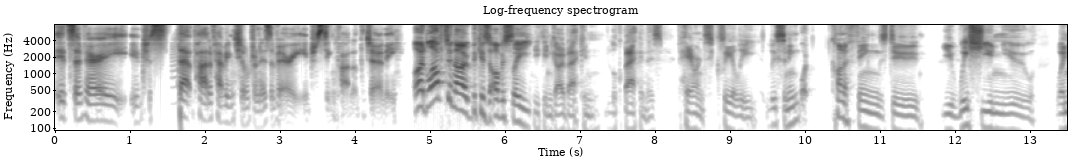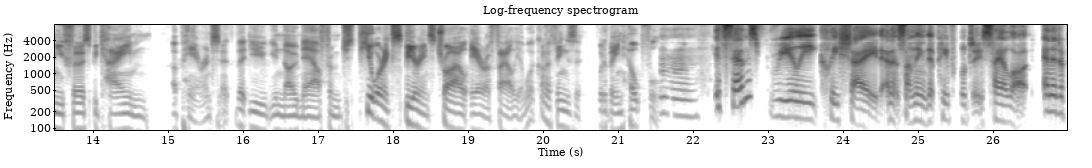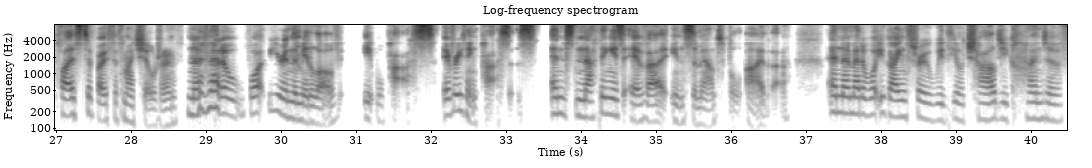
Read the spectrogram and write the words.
it's a very interest that part of having children is a very interesting part of the journey. I'd love to know because obviously you can go back and look back and there's parents clearly listening. What kind of things do you wish you knew when you first became a parent that you you know now from just pure experience, trial, error, failure? What kind of things would have been helpful? Mm, it sounds really cliched, and it's something that people do say a lot, and it applies to both of my children. No matter what you're in the middle of, it will pass. Everything passes, and nothing is ever insurmountable either. And no matter what you're going through with your child, you kind of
